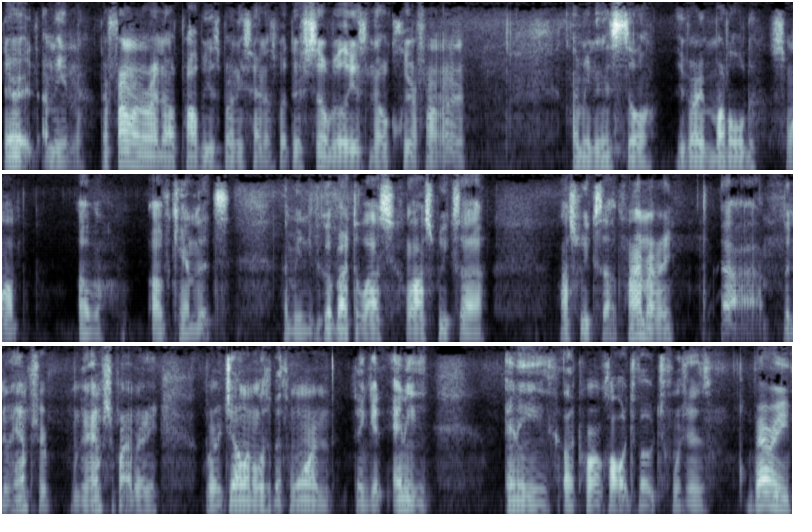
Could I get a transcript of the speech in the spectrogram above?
there, I mean, the front runner right now probably is Bernie Sanders, but there still really is no clear front runner. I mean, it is still a very muddled swamp of of candidates. I mean, if you go back to last last week's uh, last week's uh, primary, uh, the New Hampshire New Hampshire primary, where Joe and Elizabeth Warren didn't get any any electoral college votes, which is very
